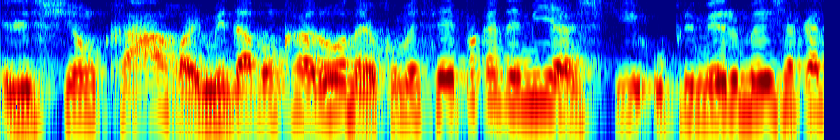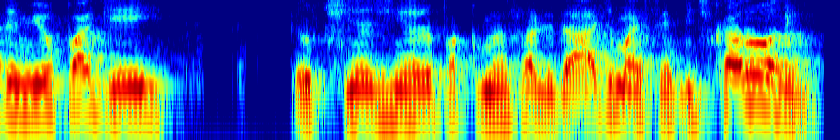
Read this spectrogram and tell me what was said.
eles tinham carro, aí me davam carona. Eu comecei a ir pra academia, acho que o primeiro mês de academia eu paguei. Eu tinha dinheiro pra mensalidade, mas sempre de carona.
